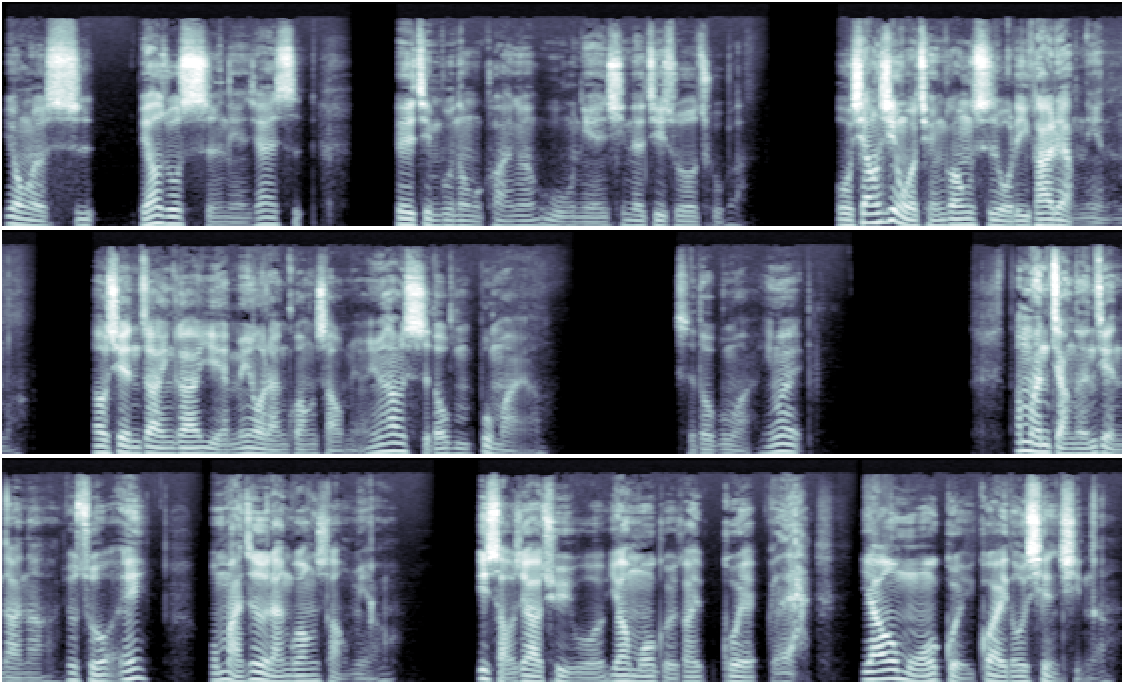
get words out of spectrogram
用了十，不要说十年，现在是可以进步那么快，跟五年新的技术都出来。我相信我前公司，我离开两年了嘛。到现在应该也没有蓝光扫描，因为他们死都不买啊，死都不买，因为他们讲的很简单啊，就说：哎，我买这个蓝光扫描，一扫下去，我妖魔鬼怪鬼，妖魔鬼怪都现形了。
